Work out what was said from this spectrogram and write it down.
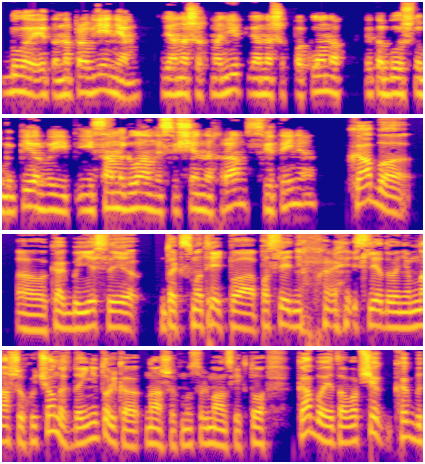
было это направлением для наших молитв, для наших поклонов. Это был, чтобы первый и самый главный священный храм, святыня, Каба, э, как бы если так смотреть по последним исследованиям наших ученых, да и не только наших мусульманских, то Каба это вообще как бы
